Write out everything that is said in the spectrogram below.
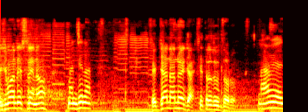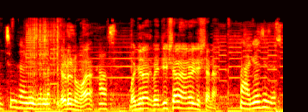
ಯಜಮಾನ್ ಹೆಸರೇನು? ಮಂಜುನಾಥ್. ವೆಜ್ಜಾ ನಾನ್ ವೆಜ್ಜಾ ಚಿತ್ರದುರ್ಗದವರು. ನಾವೇ ಹಚ್ಚಿ ನಾನ್ ವೆಜ್ ಎಲ್ಲ ಎರಡೂ ಹೌದು ಸರ್. ಮಂಜುನಾಥ್ ವೆಜ್ ಇಷ್ಟ ನಾನ್ ವೆಜ್ ಇಷ್ಟನಾ ನಾನ್ ಇದೆ ಅಷ್ಟೇ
